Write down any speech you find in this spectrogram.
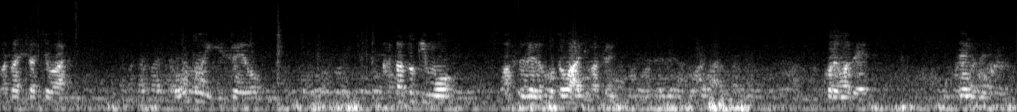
私たちは尊い犠牲を片時も忘れることはありません。これまで全国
